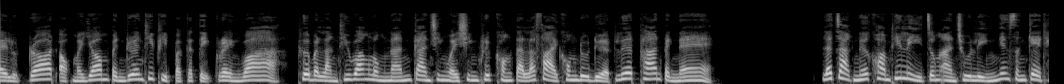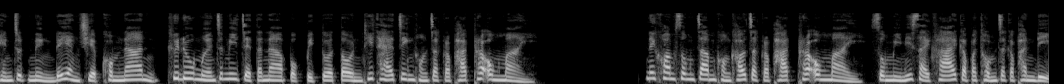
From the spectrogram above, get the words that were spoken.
ดๆ หลุดรอดออกมาย่อมเป็นเรื่องที่ผิดปกติเกรงว่า เพื่อบัลลังก์ที่ว่างลงนั้นการชิงไหวชิงพริบของแต่ละฝ่ายคงดูเดือดเลือดพล่านเป็นแน่ และจากเนื้อความที่หลี่จงอ่านชูหลิงยังสังเกตเห็นจุดหนึ่งได้อย่างเฉียบคมนั่น คือดูเหมือนจะมีเจตนาปกปิดตัวตนที่แท้จริงของจักรพรรดิพระองค์ใหม่ ในความทรงจำของเขาจักรพรรดิพระองค์ใหม่ ทรงมีนิสัยคล้ายกับปฐมจักรพันดิ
